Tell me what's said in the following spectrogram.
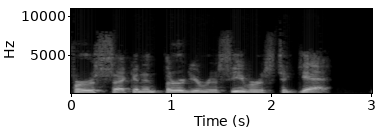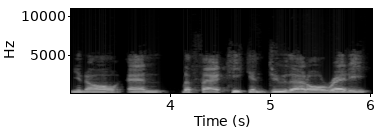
first, second and third year receivers to get, you know, and the fact he can do that already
